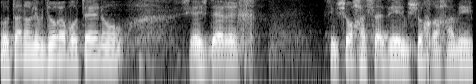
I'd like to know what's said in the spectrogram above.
ואותנו לימדו רבותינו שיש דרך למשוך חסדים, למשוך רחמים.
